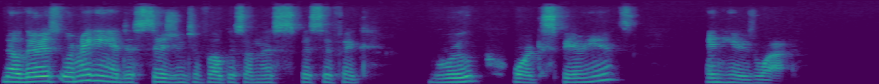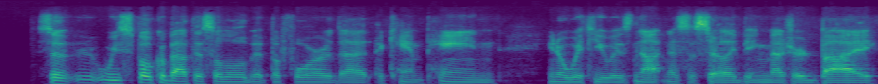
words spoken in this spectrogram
no, there's we're making a decision to focus on this specific group or experience, and here's why. So we spoke about this a little bit before that a campaign, you know, with you is not necessarily being measured by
